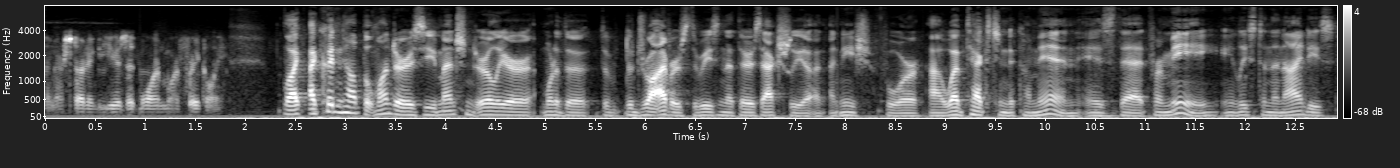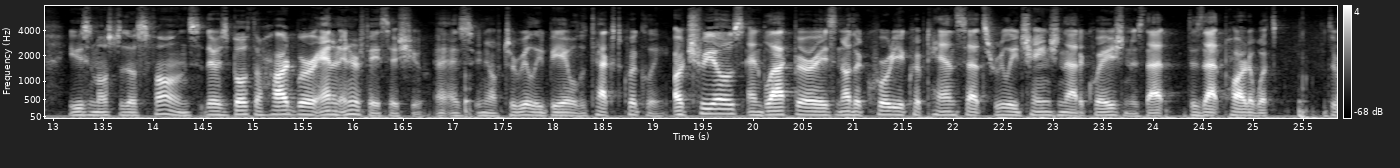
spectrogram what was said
and are starting to use it more and more frequently. Well, I, I, couldn't help but wonder, as you mentioned earlier, one of the, the, the drivers, the reason that there's actually a, a niche for uh, web texting to come in is that for me, at least in the 90s, using most of those phones, there's both a hardware and an interface issue, as you know, to really be able to text quickly. Are Treos and BlackBerrys and other QWERTY-equipped handsets really changing that equation? Is that is that part of what's you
